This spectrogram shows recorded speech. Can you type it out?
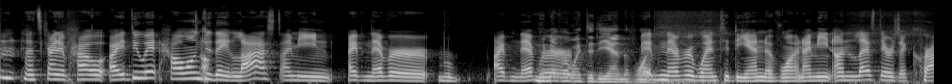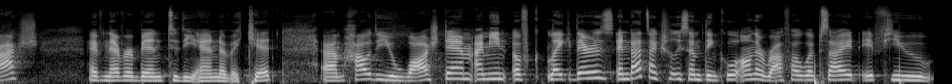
that's kind of how I do it. How long Oh. do they last? I mean, I've never, I've never, we never went to the end of one. I've never went to the end of one. I mean, unless there's a crash, I've never been to the end of a kit. Um, how do you wash them? I mean, of like there's, and that's actually something cool on the Rapha website. If you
